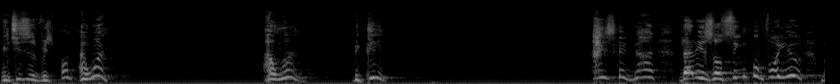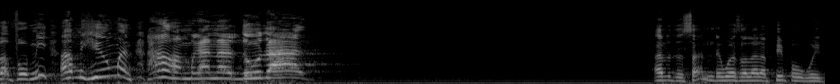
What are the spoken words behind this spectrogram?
And Jesus responded, I want. I want. Be clean. I said, God, that is so simple for you. But for me, I'm human. How am I going to do that? Out of the sudden, there was a lot of people with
